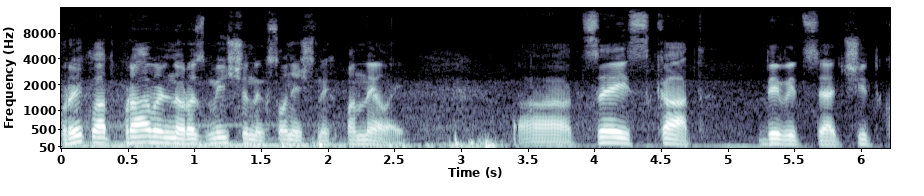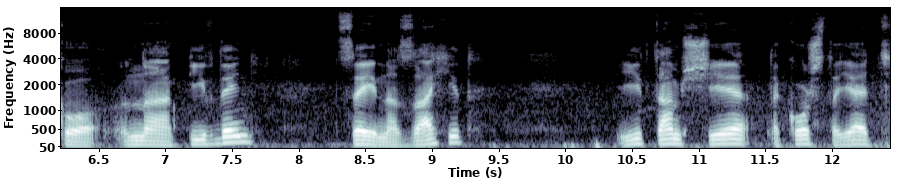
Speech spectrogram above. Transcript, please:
Приклад правильно розміщених сонячних панелей. Цей скат дивиться чітко на південь, цей на захід. І там ще також стоять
